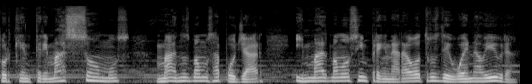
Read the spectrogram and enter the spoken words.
porque entre más somos, más nos vamos a apoyar y más vamos a impregnar a otros de buena vibra.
